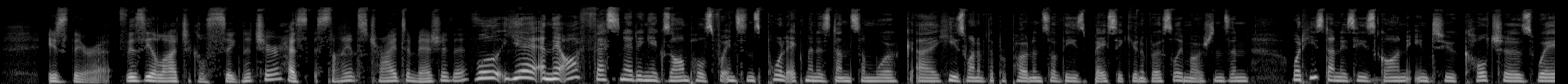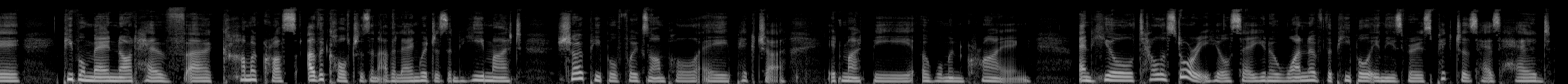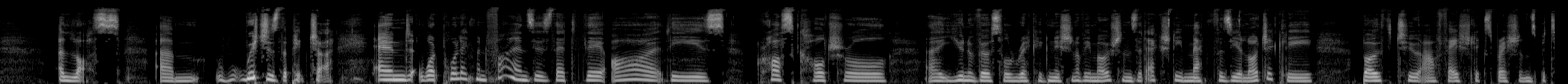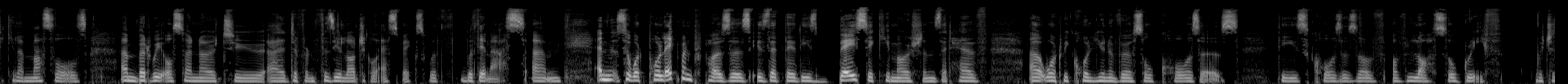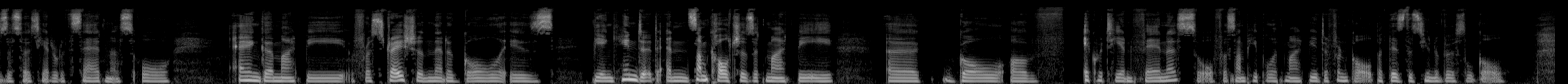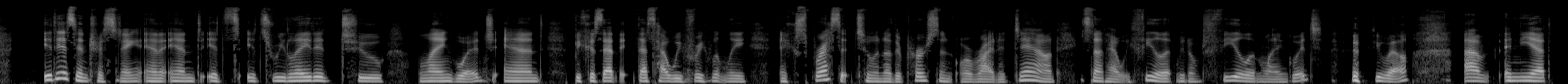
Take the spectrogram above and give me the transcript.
is there a physiological signature? Has science tried to measure this? Well, yeah, and there are fascinating examples. For instance, Paul Ekman has done some work. Uh, he's one of the proponents of these basic universal emotions. And what he's done is he's gone into cultures where people may not have uh, come across other cultures and other languages. And he might show people, for example, a picture. It might be a woman crying and he'll tell a story. He'll say, you know, one of the people in these various pictures has had a loss. Um, which is the picture? And what Paul Ekman finds is that there are these cross cultural, uh, universal recognition of emotions that actually map physiologically both to our facial expressions, particular muscles, um, but we also know to uh, different physiological aspects with, within us. Um, and so, what Paul Ekman proposes is that there are these basic emotions that have uh, what we call universal causes, these causes of, of loss or grief, which is associated with sadness, or anger might be frustration that a goal is being hindered. And some cultures, it might be a goal of equity and fairness, or for some people it might be a different goal, but there's this universal goal. It is interesting, and, and it's it's related to language, and because that that's how we frequently express it to another person or write it down. It's not how we feel it. We don't feel in language, if you will, um, and yet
